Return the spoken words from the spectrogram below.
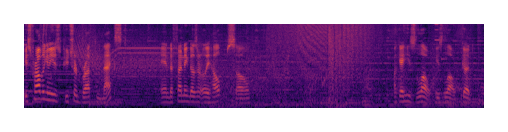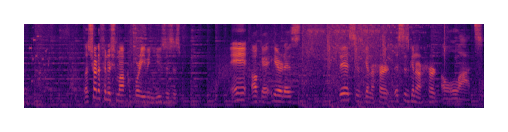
He's probably gonna use Putrid Breath next. And defending doesn't really help, so... Okay, he's low. He's low. Good. Let's try to finish him off before he even uses his... Eh, okay, here it is. This is gonna hurt. This is gonna hurt a lot.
